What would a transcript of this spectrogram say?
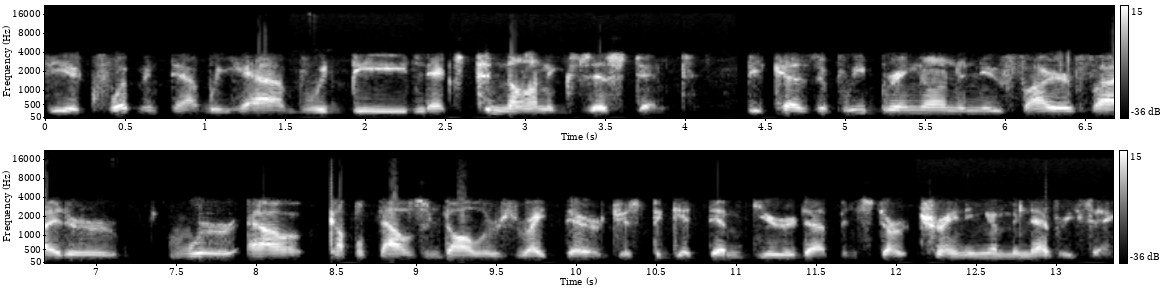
the equipment that we have would be next to non existent. Because if we bring on a new firefighter, we're out a couple thousand dollars right there just to get them geared up and start training them and everything.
